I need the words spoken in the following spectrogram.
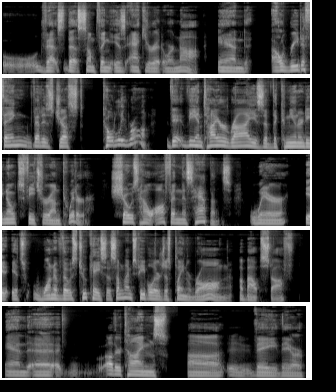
that, that something is accurate or not. And I'll read a thing that is just totally wrong. The the entire rise of the community notes feature on Twitter shows how often this happens, where it, it's one of those two cases. Sometimes people are just plain wrong about stuff, and uh, other times uh, they they are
